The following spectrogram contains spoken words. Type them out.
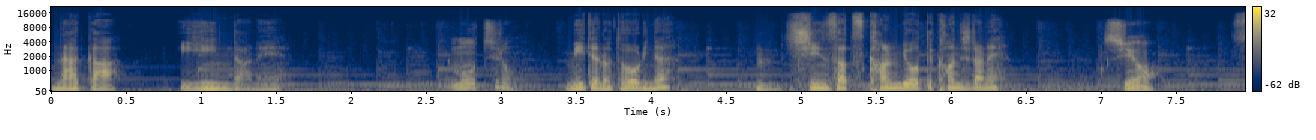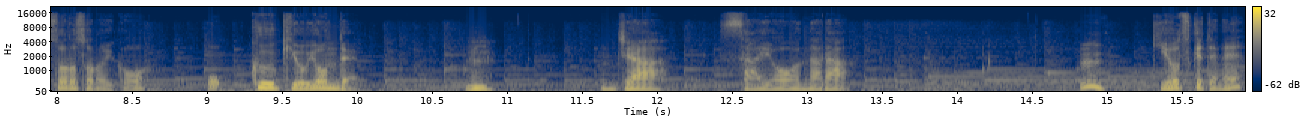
中いいんだね。もちろん見ての通りな。うん、診察完了って感じだね。しよそろそろ行こう。お、空気を読んで。うん。じゃあ、さようなら。うん、気をつけてね。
